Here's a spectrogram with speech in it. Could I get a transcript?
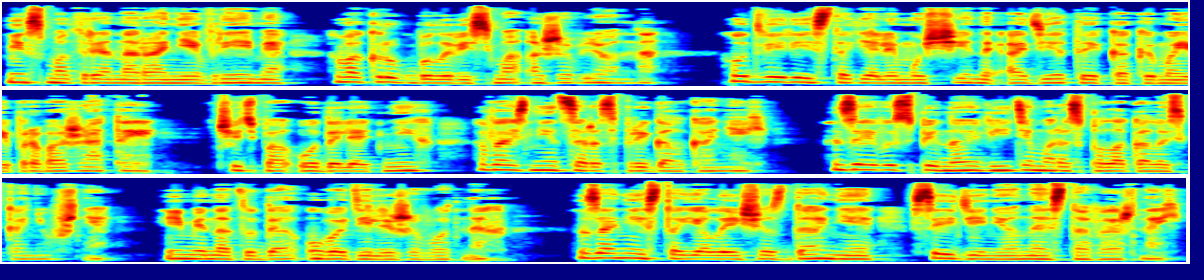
Несмотря на раннее время, вокруг было весьма оживленно – у дверей стояли мужчины, одетые, как и мои провожатые. Чуть поодаль от них возница распрягал коней. За его спиной, видимо, располагалась конюшня. Именно туда уводили животных. За ней стояло еще здание, соединенное с таверной.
